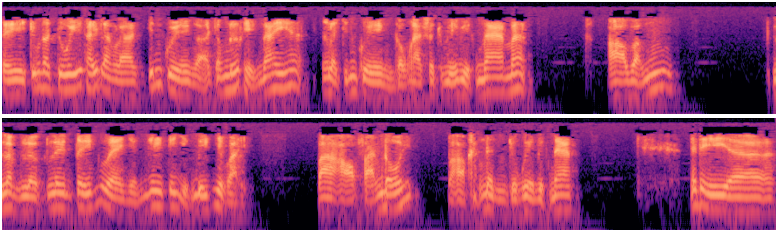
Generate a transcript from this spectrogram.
Thì chúng ta chú ý thấy rằng là chính quyền ở trong nước hiện nay á tức là chính quyền cộng hòa xã chủ nghĩa việt nam á họ vẫn lần lượt lên tiếng về những cái, cái diễn biến như vậy. Và họ phản đối và họ khẳng định chủ quyền Việt Nam. Thế thì uh,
